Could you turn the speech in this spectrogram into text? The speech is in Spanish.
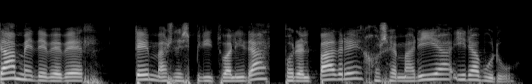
Dame de beber, temas de espiritualidad por el padre José María Iraburu.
